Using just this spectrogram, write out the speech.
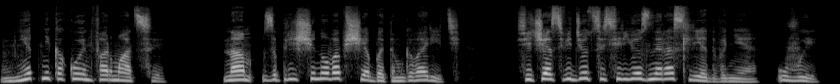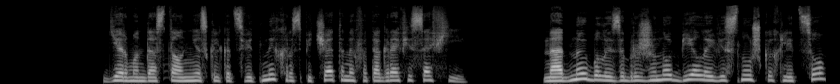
«Нет никакой информации. Нам запрещено вообще об этом говорить. Сейчас ведется серьезное расследование, увы». Герман достал несколько цветных распечатанных фотографий Софи. На одной было изображено белое в веснушках лицо,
